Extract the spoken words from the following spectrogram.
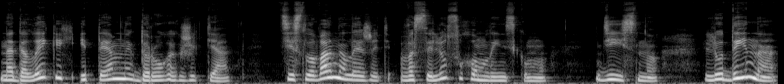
на далеких і темних дорогах життя. Ці слова належать Василю Сухомлинському. Дійсно, людина,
